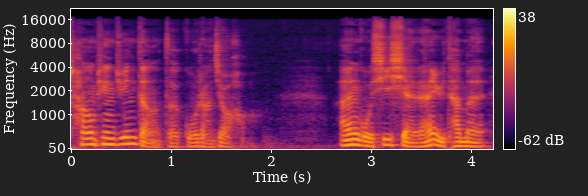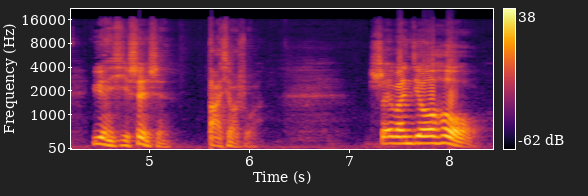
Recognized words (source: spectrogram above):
昌平君等则鼓掌叫好。安谷西显然与他们怨隙甚深，大笑说：“摔完跤后，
